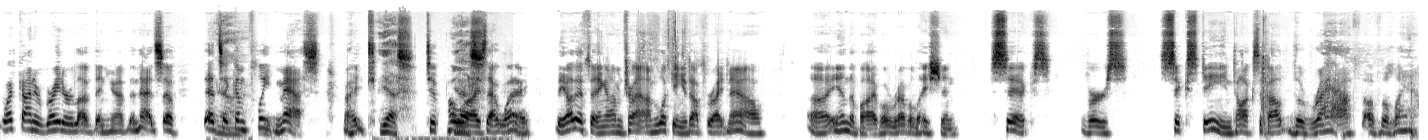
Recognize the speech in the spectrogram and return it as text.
what kind of greater love than you have than that? So that's yeah. a complete mess, right? Yes. To polarize yes. that way. The other thing I'm trying, I'm looking it up right now uh, in the Bible. Revelation six, verse sixteen, talks about the wrath of the Lamb.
